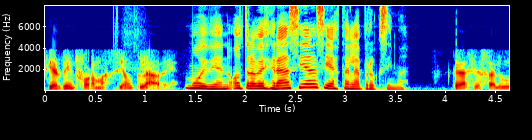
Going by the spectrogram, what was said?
cierta información clave. Muy bien, otra vez gracias y hasta la próxima. Gracias, saludos.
